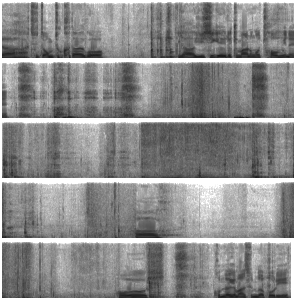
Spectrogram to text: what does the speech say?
야, 진짜 엄청 크다, 이거. 야, 이 시기에 이렇게 많은 건 처음이네. 어우. 어우, 씨. 겁나게 많습니다, 벌이.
